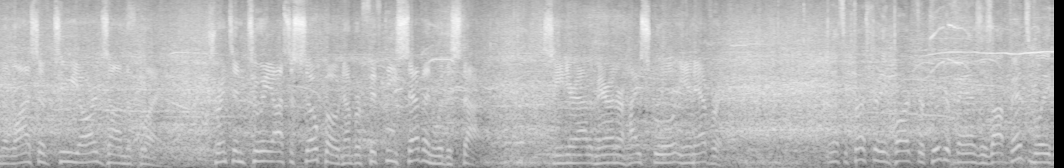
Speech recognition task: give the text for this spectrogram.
And a loss of two yards on the play. Trenton Tuiasosopo, number 57, with the stop. Senior out of Mariner High School in Everett. And that's the frustrating part for Cougar fans is offensively,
